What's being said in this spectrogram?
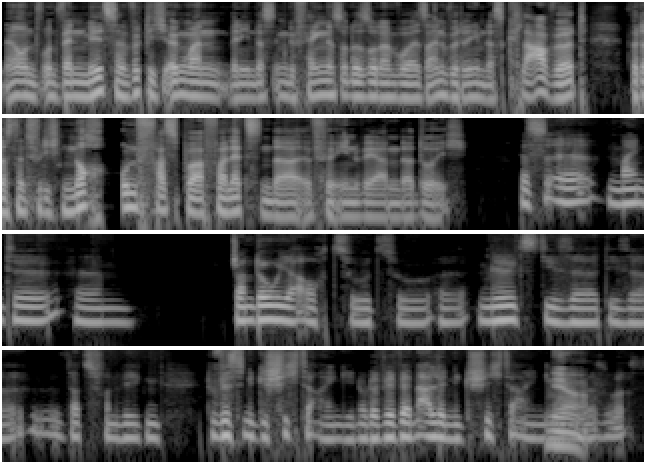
Ne, und, und wenn Mills dann wirklich irgendwann, wenn ihm das im Gefängnis oder so, dann wo er sein würde, wenn ihm das klar wird, wird das natürlich noch unfassbar verletzender für ihn werden dadurch. Das äh, meinte ähm, John Doe ja auch zu, zu äh, Mills, dieser, dieser Satz von wegen, du wirst in die Geschichte eingehen oder wir werden alle in die Geschichte eingehen ja. oder sowas.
